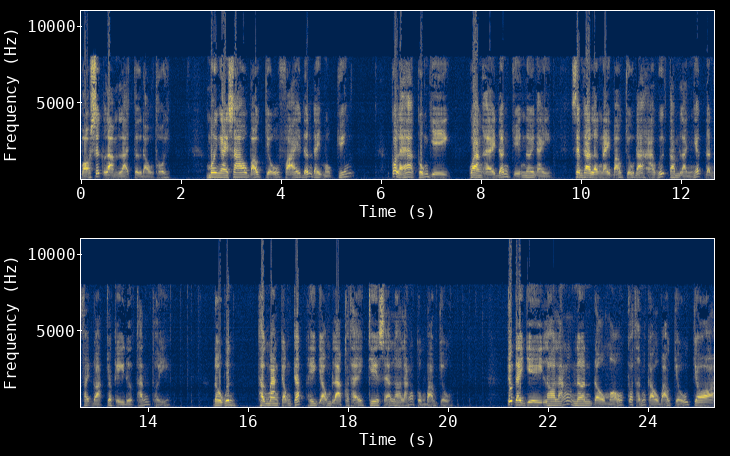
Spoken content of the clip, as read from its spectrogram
bỏ sức làm lại từ đầu thôi. Mười ngày sau bảo chủ phải đến đây một chuyến. Có lẽ cũng vì quan hệ đến chuyện nơi này, xem ra lần này bảo chủ đã hạ quyết tâm là nhất định phải đoạt cho kỳ được thánh thủy. Đồ huynh, thân mang trọng trách hy vọng là có thể chia sẻ lo lắng cùng bảo chủ. Trước đây vì lo lắng nên đồ mổ có thỉnh cầu bảo chủ cho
